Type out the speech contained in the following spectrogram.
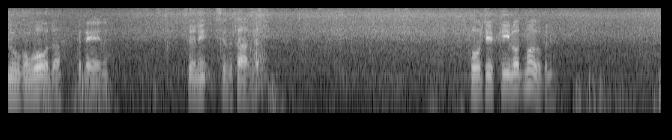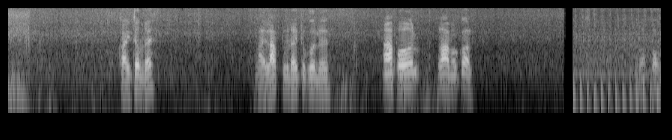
หนูของโวดเหรอกระเตนะเสื้อนี้เสื้อกระตาด โปรที่ขี่รถมือไปเลยไก่เติมเลยหลายลักตัวใดตัวคนเลยอะโปรล่ามาก่อนผม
